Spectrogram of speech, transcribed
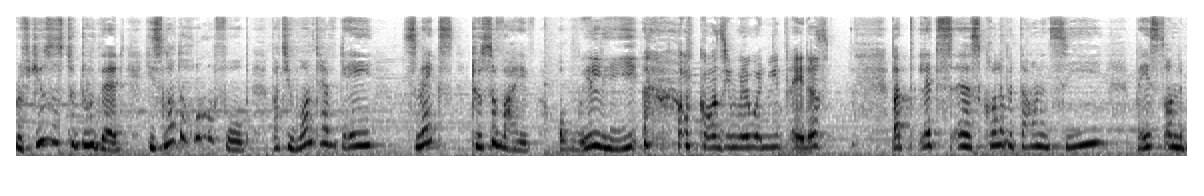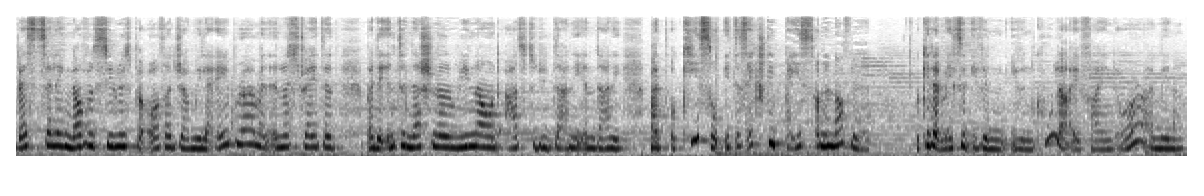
refuses to do that. He's not a homophobe, but he won't have gay smacks to survive. Or will he? of course he will when we play this. But let's uh, scroll a bit down and see. Based on the best-selling novel series by author Yamila Abraham and illustrated by the international renowned art studio Dany and Dany. But okay, so it is actually based on a novel. Okay, that makes it even even cooler, I find. Or I mean,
